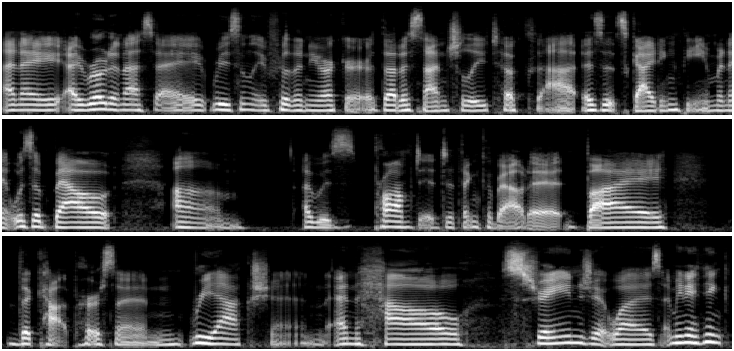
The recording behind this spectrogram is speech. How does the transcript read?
And I, I wrote an essay recently for the new yorker that essentially took that as its guiding theme. And it was about um, i was prompted to think about it by the cat person reaction and how strange it was. I mean i think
